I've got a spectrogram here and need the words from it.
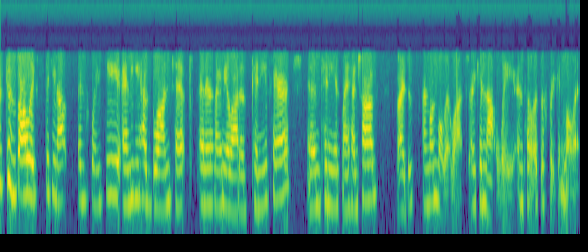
because it's all like sticking out and pointy, and he has blonde tips, and it reminded me a lot of Penny's hair, and Penny is my hedgehog. I just I'm on mullet watch. I cannot wait until it's a freaking mullet,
